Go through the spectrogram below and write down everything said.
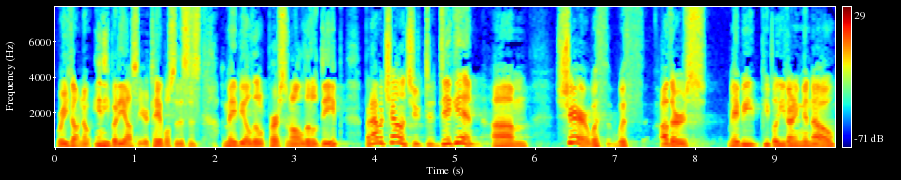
where you don't know anybody else at your table, so this is maybe a little personal, a little deep. But I would challenge you to dig in, um, share with, with others, maybe people you don't even know,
